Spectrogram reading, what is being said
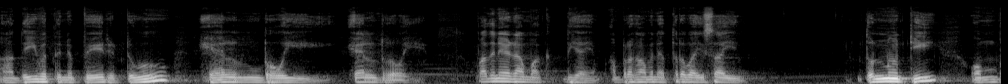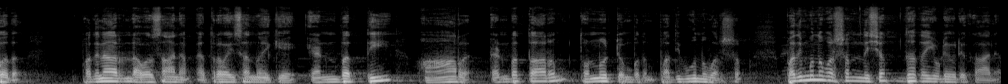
ആ ദൈവത്തിന് പേരിട്ടു എൽ റോയി എൽ റോയി പതിനേഴാം അധ്യായം. അബ്രഹാമിന് എത്ര വയസ്സായി? തൊണ്ണൂറ്റി ഒമ്പത് പതിനാറിന്റെ അവസാനം എത്ര വയസ്സാന്ന് നോക്കിയേ? എൺപത്തി ആറ് എൺപത്താറും തൊണ്ണൂറ്റൊമ്പതും. പതിമൂന്ന് വർഷം. പതിമൂന്ന് വർഷം നിശബ്ദതയുടെ ഒരു കാലം.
